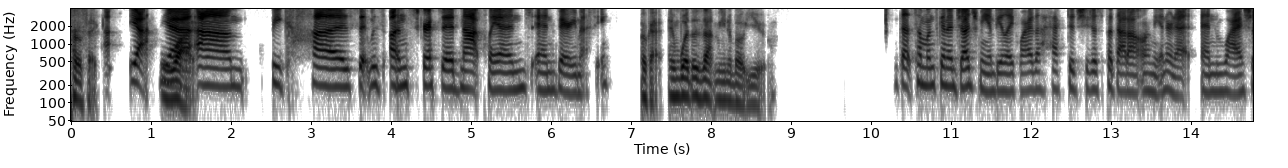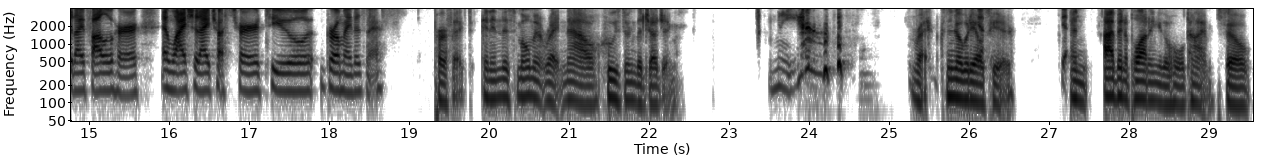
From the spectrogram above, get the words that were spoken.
perfect. Uh, yeah, yeah. Why? Um, because it was unscripted, not planned, and very messy. Okay. And what does that mean about you? That someone's going to judge me and be like, why the heck did she just put that out on the internet? And why should I follow her? And why should I trust her to grow my business? Perfect. And in this moment right now, who's doing the judging? Me. right. Because nobody else here. Yeah. And I've been applauding you the whole time. So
